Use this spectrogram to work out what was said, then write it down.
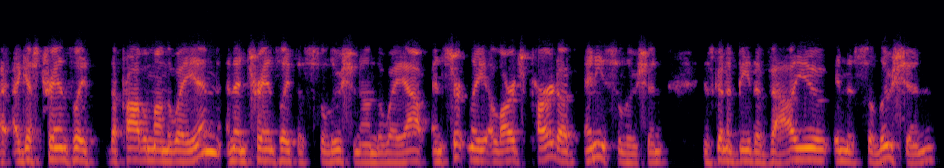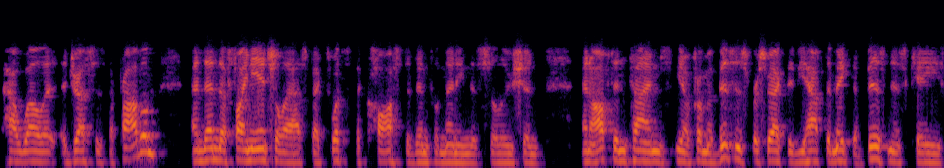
I guess, translate the problem on the way in and then translate the solution on the way out. And certainly a large part of any solution is going to be the value in the solution, how well it addresses the problem, and then the financial aspects. What's the cost of implementing the solution? And oftentimes, you know, from a business perspective, you have to make the business case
